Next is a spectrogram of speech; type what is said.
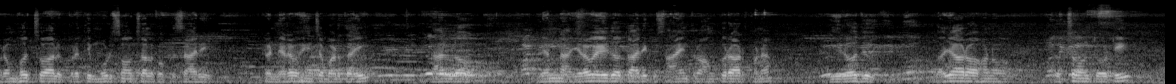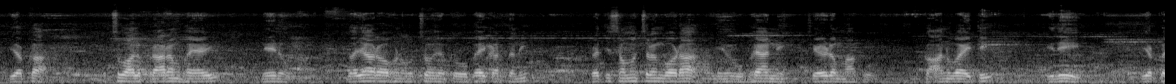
బ్రహ్మోత్సవాలు ప్రతి మూడు సంవత్సరాలకు ఒకసారి ఇక్కడ నిర్వహించబడతాయి. దానిలో నిన్న ఇరవై ఐదో తారీఖు సాయంత్రం అంకురార్పణ ఈరోజు ధ్వజారోహణం ఉత్సవంతో ఈ యొక్క ఉత్సవాలు ప్రారంభమయ్యాయి. నేను ధ్వజారోహణ ఉత్సవం యొక్క ఉభయకర్తని ప్రతి సంవత్సరం కూడా ఈ ఉభయాన్ని చేయడం మాకు ఒక ఆనువాయితీ. ఇది ఈ యొక్క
